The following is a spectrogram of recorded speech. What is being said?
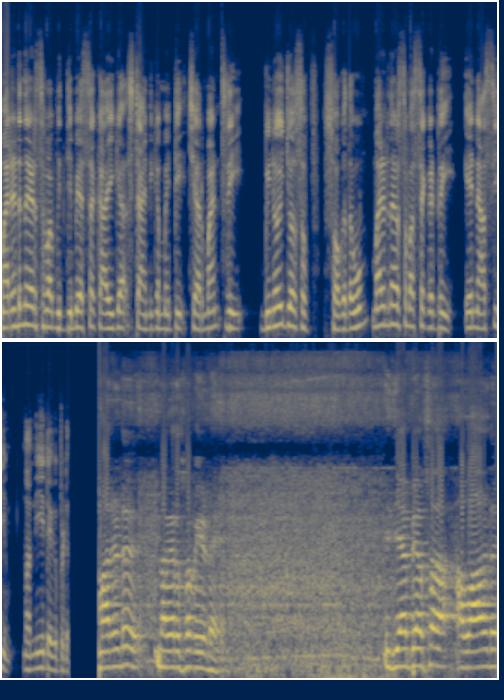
മരട് നഗരസഭാ വിദ്യാഭ്യാസ കായിക standing committee chairman Shri Binoy Joseph സ്വാഗതവും മരട് നഗരസഭാ സെക്രട്ടറി എ നാസിയും നന്ദിയും രേഖപ്പെടുത്തി മരട് നഗരസഭയുടെ വിദ്യാഭ്യാസ അവാർഡ്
